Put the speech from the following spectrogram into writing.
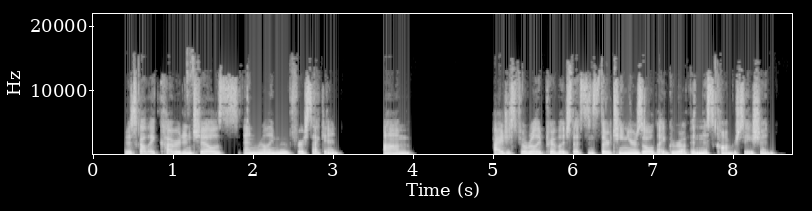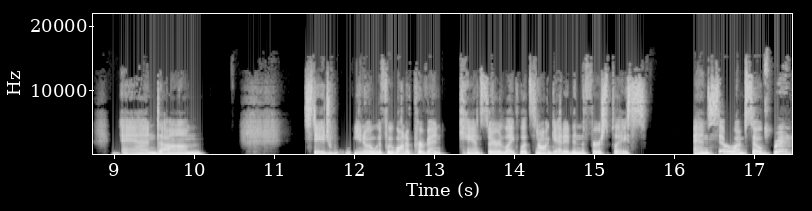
just got like covered in chills and really moved for a second. Um, I just feel really privileged that since 13 years old, I grew up in this conversation. And um, stage, you know, if we want to prevent cancer, like let's not get it in the first place. And so I'm so right.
